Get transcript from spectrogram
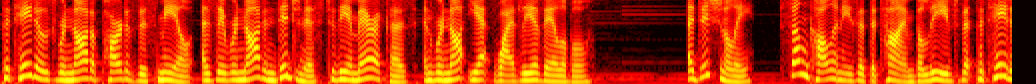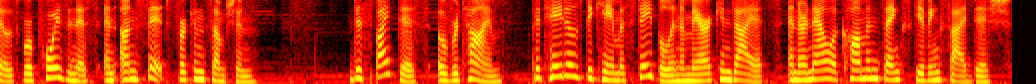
potatoes were not a part of this meal as they were not indigenous to the Americas and were not yet widely available. Additionally, some colonies at the time believed that potatoes were poisonous and unfit for consumption. Despite this, over time, potatoes became a staple in American diets and are now a common Thanksgiving side dish.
